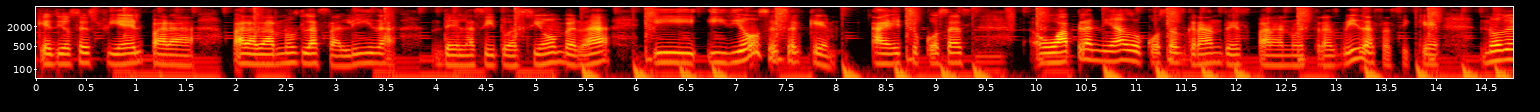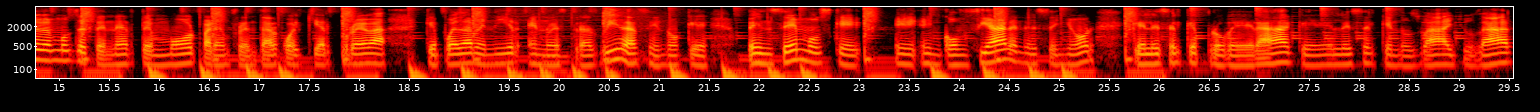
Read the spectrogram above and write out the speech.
que Dios es fiel para, para darnos la salida de la situación, ¿verdad? Y, y Dios es el que ha hecho cosas o ha planeado cosas grandes para nuestras vidas, así que no debemos de tener temor para enfrentar cualquier prueba que pueda venir en nuestras vidas, sino que pensemos que eh, en confiar en el Señor, que Él es el que proveerá, que Él es el que nos va a ayudar,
